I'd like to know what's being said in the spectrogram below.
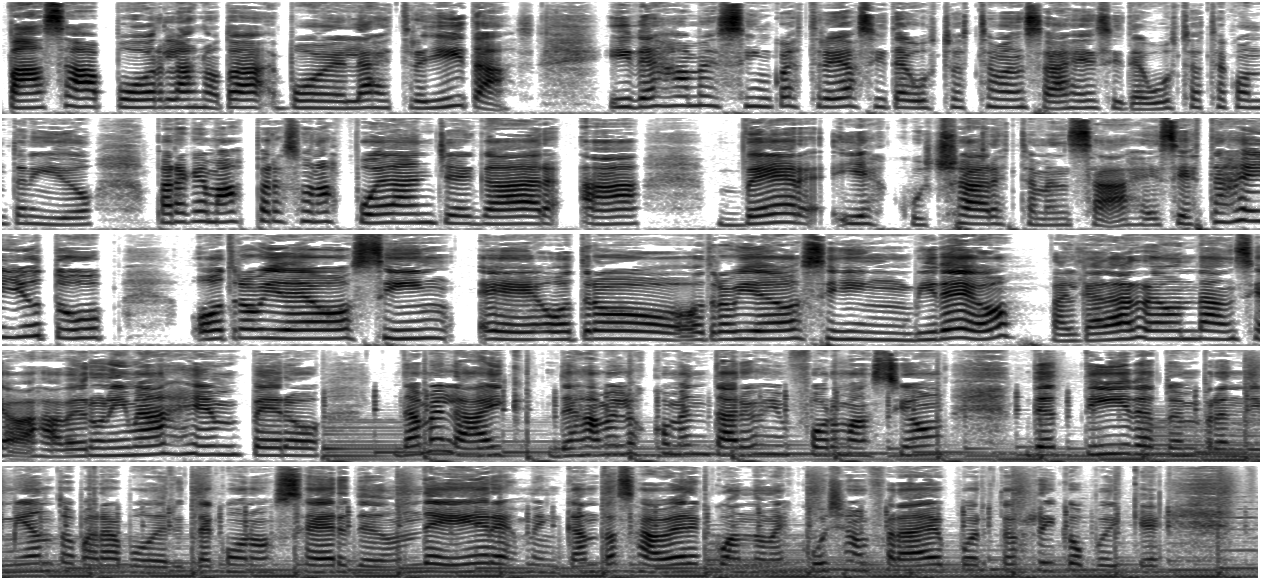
pasa por las notas, por las estrellitas y déjame cinco estrellas si te gustó este mensaje, si te gusta este contenido, para que más personas puedan llegar a ver y escuchar este mensaje. Si estás en YouTube, otro video sin eh, otro otro video sin video, valga la redundancia, vas a ver una imagen, pero dame like, déjame en los comentarios información de ti, de tu emprendimiento para poderte conocer, de dónde eres. Me encanta saber cuando me escuchan fuera de Puerto Rico porque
